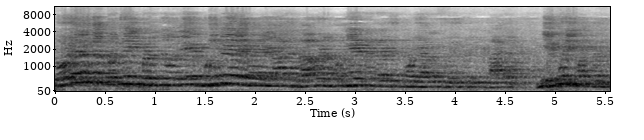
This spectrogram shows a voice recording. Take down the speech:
தொடர்ந்து கொச்சைப்படுத்துவதே முழுமையான வேலையாக திராவிட முன்னேற்ற கழகத்தினுடைய அரசு இருக்கிறார்கள் எப்படி மக்களுக்கு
